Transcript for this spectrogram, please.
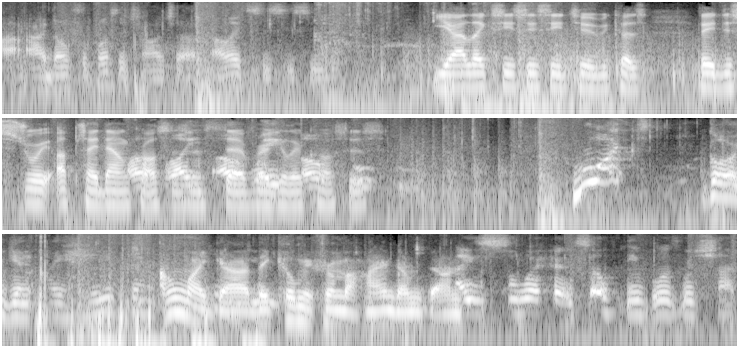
I, I don't supposed to challenge. I, I like CCC. Yeah, I like CCC too because they destroy upside down Oh, crosses wait, instead oh, of wait, regular oh, crosses. What? Gorgon, I hate them. Oh my god, they killed me from behind. I'm done. I swear, so many bullets were shot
